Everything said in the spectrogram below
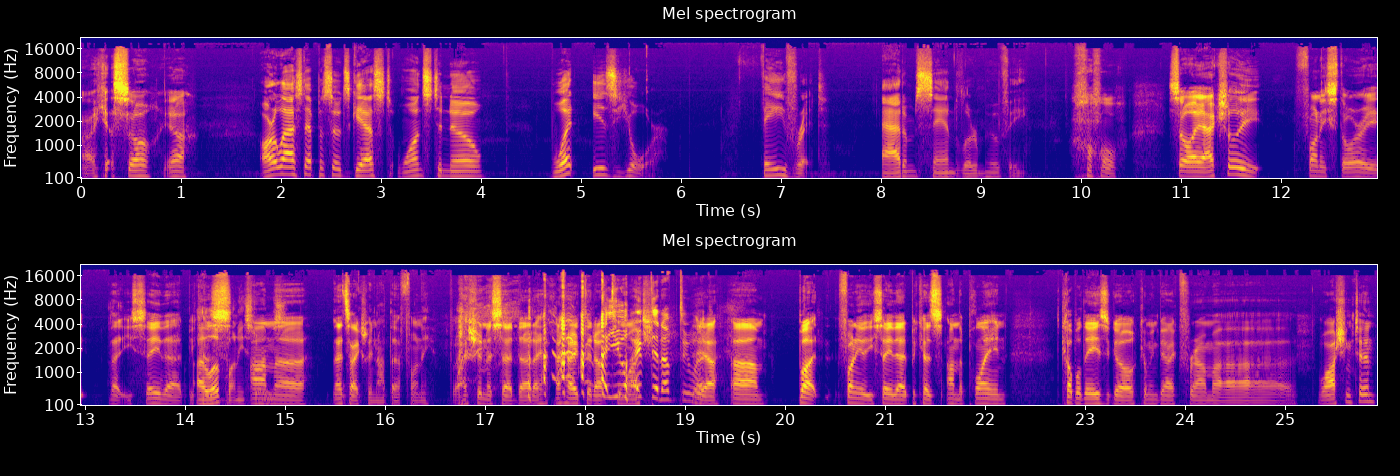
I guess so. Yeah. Our last episode's guest wants to know what is your favorite Adam Sandler movie? Oh, so I actually funny story that you say that because I love funny On stories. the that's actually not that funny, but I shouldn't have said that. I, I hyped it up you too much. hyped it up too much. Yeah. Um, but funny that you say that because on the plane a couple days ago, coming back from uh, Washington,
